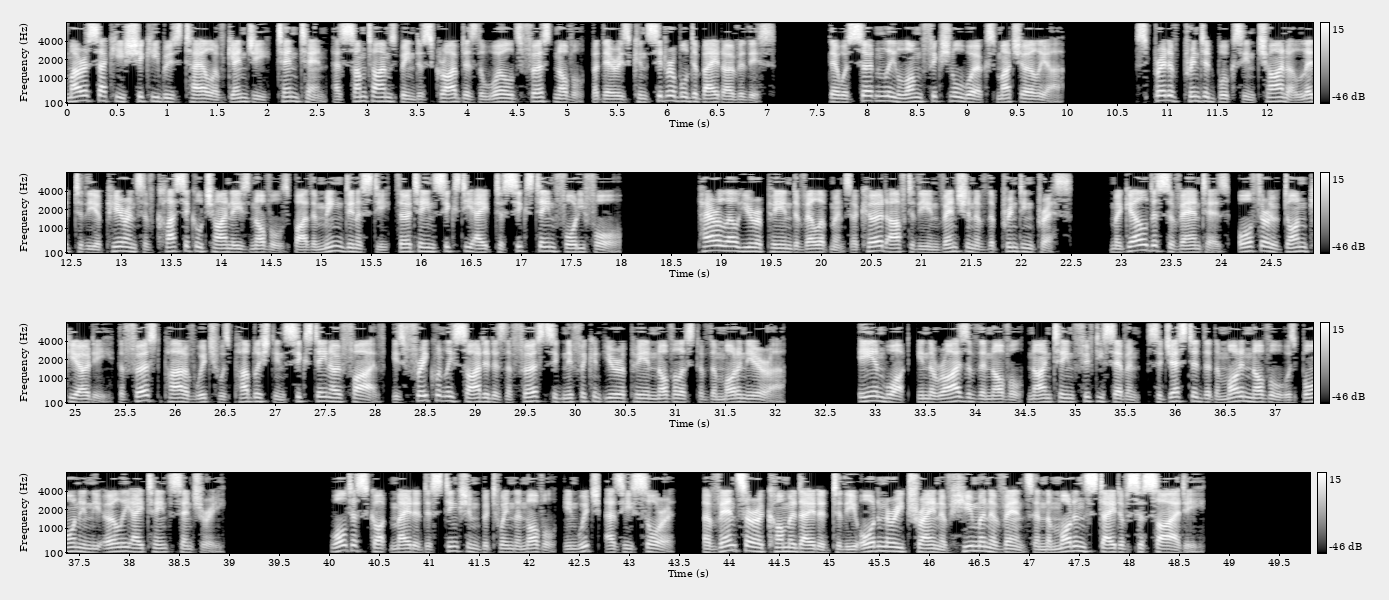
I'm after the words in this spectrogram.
Murasaki Shikibu's Tale of Genji has sometimes been described as the world's first novel, but there is considerable debate over this. There were certainly long fictional works much earlier. Spread of printed books in China led to the appearance of classical Chinese novels by the Ming dynasty 1368 1644. Parallel European developments occurred after the invention of the printing press. Miguel de Cervantes, author of Don Quixote the first part of which was published in 1605, is frequently cited as the first significant European novelist of the modern era. Ian Watt, in The Rise of the Novel 1957, suggested that the modern novel was born in the early 18th century. Walter Scott made a distinction between the novel, in which as he saw it, events are accommodated to the ordinary train of human events and the modern state of society,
